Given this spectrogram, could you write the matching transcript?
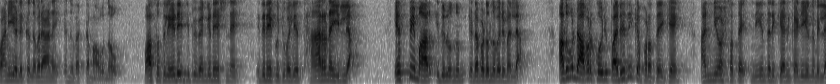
പണിയെടുക്കുന്നവരാണ് എന്ന് വ്യക്തമാവുന്നു. വാസ്തവത്തിൽ എ ഡി ജി പി വെങ്കടേഷിന് ഇതിനെക്കുറിച്ച് വലിയ ധാരണയില്ല. എസ് പിമാർ ഇതിലൊന്നും ഇടപെടുന്നവരുമല്ല. അതുകൊണ്ട് അവർക്ക് ഒരു പരിധിക്കപ്പുറത്തേക്ക് അന്വേഷണത്തെ നിയന്ത്രിക്കാൻ കഴിയുന്നുമില്ല.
